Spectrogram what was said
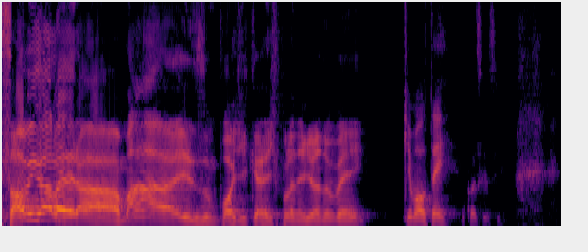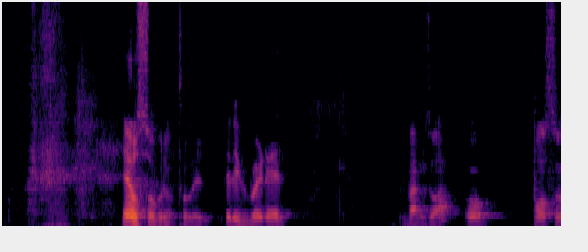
salve, galera! Mais um podcast Planejando Bem. Que mal tem? Eu quase esqueci. Eu sou o Bruno Toledo. Felipe Bordelli. Vai me zoar? Ou posso...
